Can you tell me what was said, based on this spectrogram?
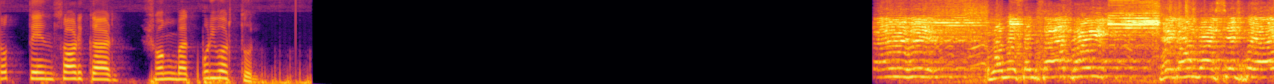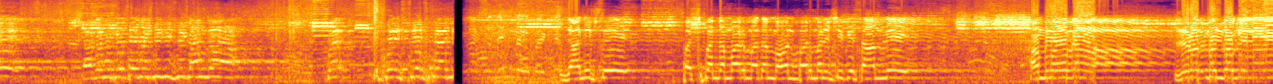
সত্যেন সরকার সংবাদ পরিবর্তন आए हुए हैं मोहम्मद शमशाद भाई मैं स्टेज पे आए। जी से स्टेज पे जानिब से पचपन नंबर मदन मोहन बर्मन ऋषि के सामने। हम लोगों का जरूरतमंदों के लिए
